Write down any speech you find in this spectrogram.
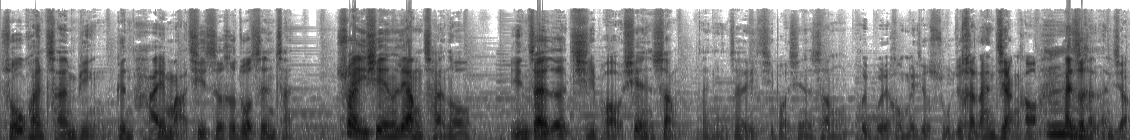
首款产品跟海马汽车合作生产，率先量产哦，赢在了起跑线上。但赢在起跑线上会不会后面就输，就很难讲哈，还是很难讲。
